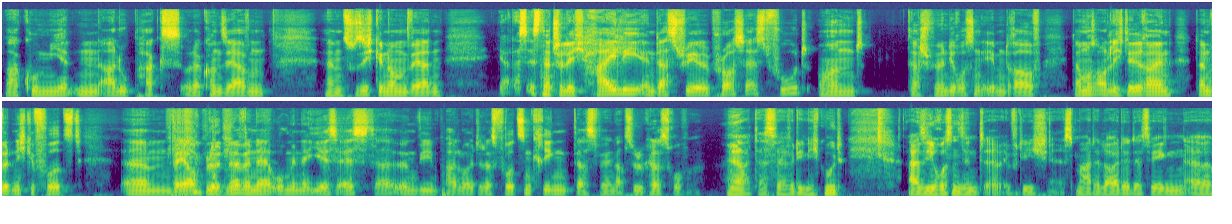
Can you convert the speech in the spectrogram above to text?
vakuumierten Alupacks oder Konserven ähm, zu sich genommen werden. Ja, das ist natürlich highly industrial processed food und da schwören die Russen eben drauf. Da muss ordentlich Dill rein, dann wird nicht gefurzt. Ähm, wäre ja auch blöd, ne? wenn da oben in der ISS da irgendwie ein paar Leute das Furzen kriegen, das wäre eine absolute Katastrophe. Ja, das wäre wirklich nicht gut. Also die Russen sind äh, wirklich smarte Leute, deswegen äh,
